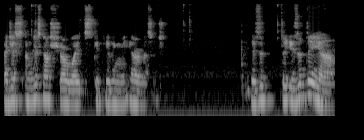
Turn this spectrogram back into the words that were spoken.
I just I'm just not sure why it's keep giving me error message. Is it the is it the um,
